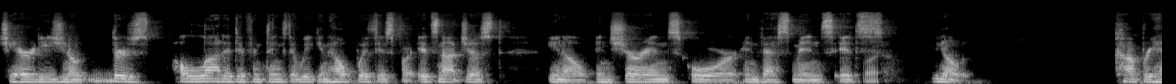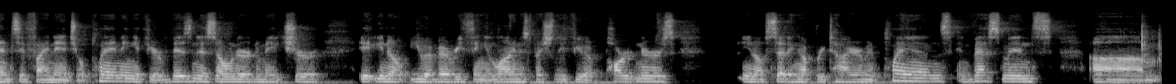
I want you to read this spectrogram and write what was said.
charities, you know, there's a lot of different things that we can help with is for it's not just you know insurance or investments it's right. you know comprehensive financial planning if you're a business owner to make sure it, you know you have everything in line especially if you have partners you know setting up retirement plans investments um,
